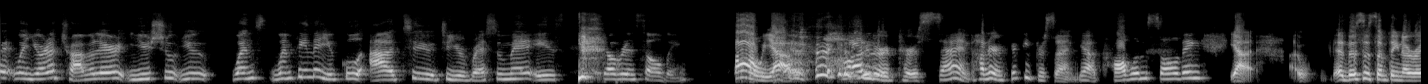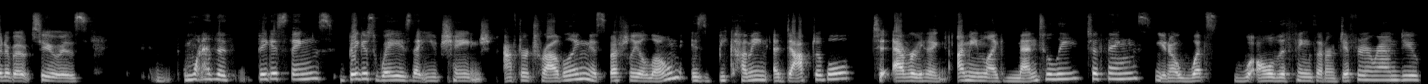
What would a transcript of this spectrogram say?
that when you're a traveler, you should you one one thing that you could add to to your resume is problem solving. Oh yeah, hundred percent, hundred fifty percent. Yeah, problem solving. Yeah, and this is something I write about too. Is one of the biggest things, biggest ways that you change after traveling, especially alone, is becoming adaptable to everything. I mean, like mentally to things. You know, what's all the things that are different around you,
